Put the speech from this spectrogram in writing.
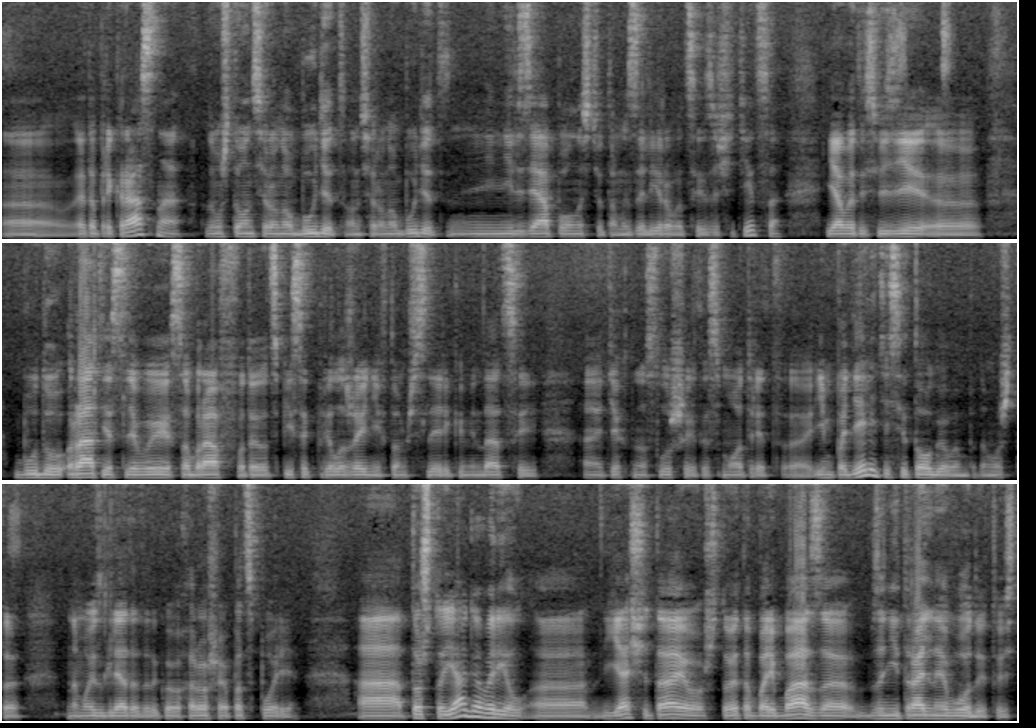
э, это прекрасно, потому что он все равно будет, он все равно будет, нельзя полностью там изолироваться и защититься. Я в этой связи буду рад, если вы, собрав вот этот список приложений, в том числе рекомендаций тех, кто нас слушает и смотрит, им поделитесь итоговым, потому что, на мой взгляд, это такое хорошее подспорье. А то, что я говорил, э, я считаю, что это борьба за, за нейтральные воды. То есть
